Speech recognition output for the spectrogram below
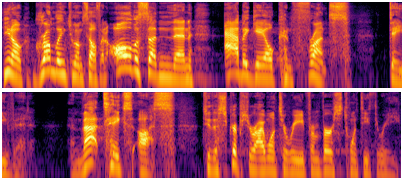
you know, grumbling to himself. And all of a sudden, then, Abigail confronts David. And that takes us to the scripture I want to read from verse 23.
